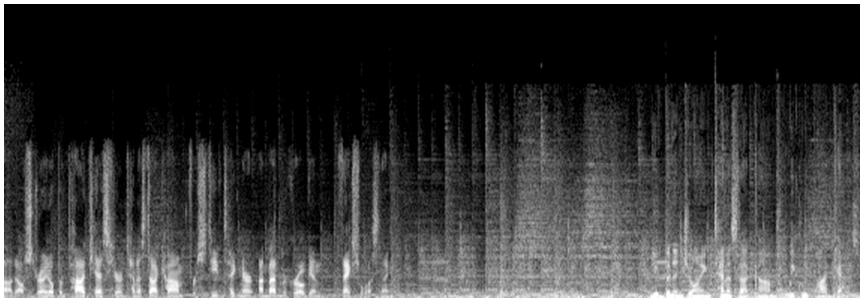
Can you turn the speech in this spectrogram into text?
Uh, the Australian Open podcast here on Tennis.com for Steve Tignor. I'm Ed McGrogan. Thanks for listening. You've been enjoying Tennis.com's weekly podcast.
